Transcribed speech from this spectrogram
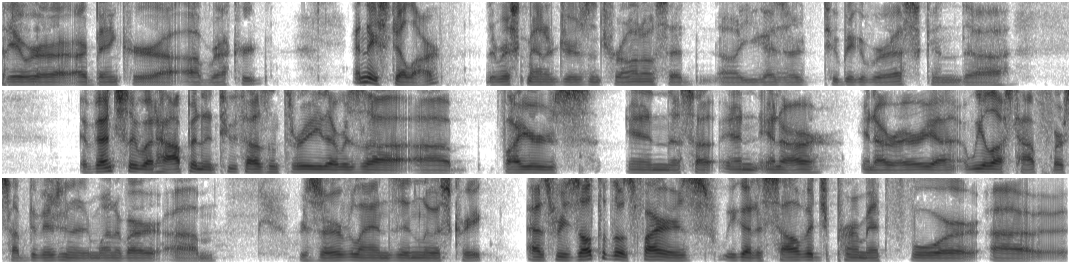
They were our, our banker uh, of record, and they still are. The risk managers in Toronto said, uh, "You guys are too big of a risk." And uh, eventually, what happened in 2003, there was uh, fires in the in in our in our area. We lost half of our subdivision in one of our um, reserve lands in Louis Creek as a result of those fires, we got a salvage permit for uh,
